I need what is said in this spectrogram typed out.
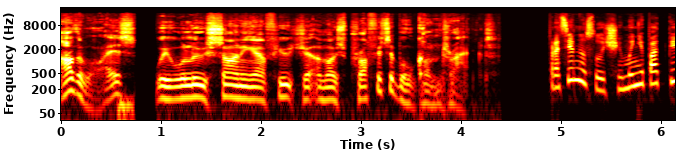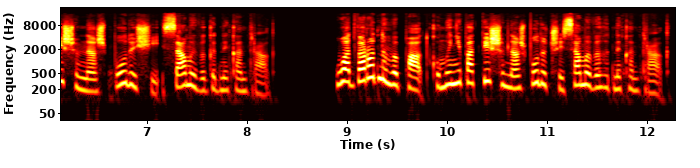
Otherwise, we will lose signing our future and most profitable contract. В противном случае мы не подпишем наш будущий и самый выгодный контракт. У адваротному випадку ми не підпишемо наш будущий і самий вигідний контракт.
